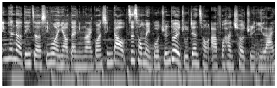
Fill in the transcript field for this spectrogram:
今天的第一则新闻要带您来关心到，自从美国军队逐渐从阿富汗撤军以来，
